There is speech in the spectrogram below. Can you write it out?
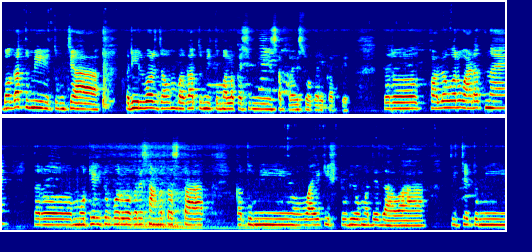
बघा तुम्ही तुमच्या रीलवर जाऊन बघा तुम्ही तुम्हाला कशी मी सरप्राईज वगैरे करते. तर फॉलोवर वाढत नाही. तर मोठे यूट्यूबर वगैरे सांगत असतात. का तुम्ही वाईट स्टुडिओमध्ये जावा तिथे तुम्ही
